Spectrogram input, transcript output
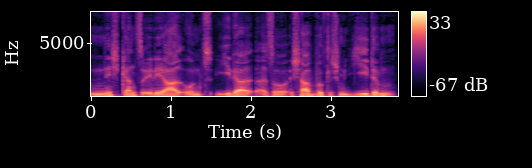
nicht ganz so ideal und jeder, also ich habe wirklich mit jedem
